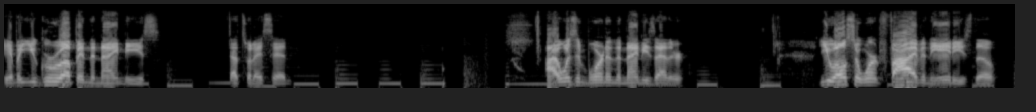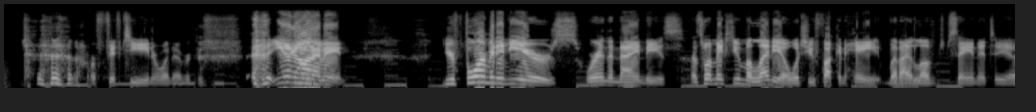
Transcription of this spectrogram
yeah, but you grew up in the 90s. That's what I said. I wasn't born in the 90s either. You also weren't five in the 80s, though. or 15 or whatever. you know what I mean. Your formative years were in the 90s. That's what makes you millennial, which you fucking hate, but I love saying it to you.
